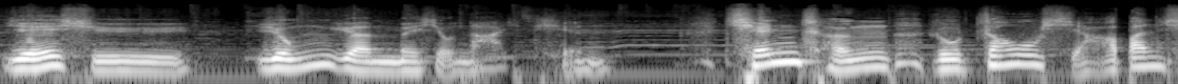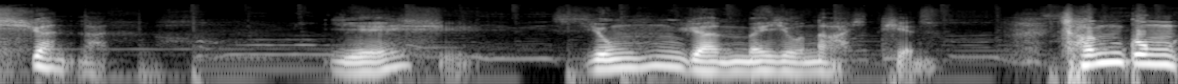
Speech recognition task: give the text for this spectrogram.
也许永远没有那一天，前程如朝霞般绚烂；也许永远没有那一天，成功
